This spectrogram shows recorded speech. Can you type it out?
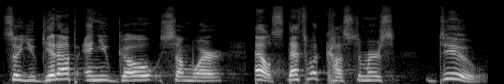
so you get up and you go somewhere else. That's what customers do.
